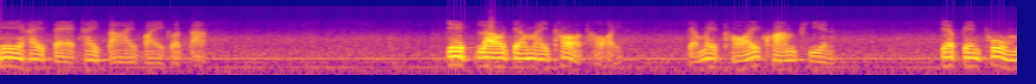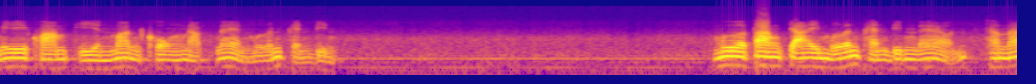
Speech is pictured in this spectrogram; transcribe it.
นี้ให้แตกให้ตายไปก็ตามจิตเราจะไม่ท้อถอย จะไม่ถอยความเพียรจะเป็นผู้มีความเพียรมั่นคงหนักแน่นเหมือนแผ่นดิน เมื่อตั้งใจเหมือนแผ่นดินแล้ว ชนะ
